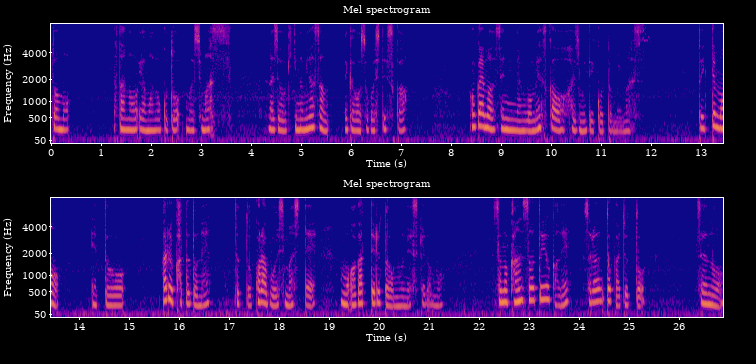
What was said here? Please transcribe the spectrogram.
どうもただの山の子と申します。ラジオを聴きの皆さんいかがお過ごしですか？今回も千人南郷メスカを始めていこうと思います。と言ってもえっとある方とねちょっとコラボをしましてもう上がってるとは思うんですけどもその感想というかねそれとかちょっとそういうのを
